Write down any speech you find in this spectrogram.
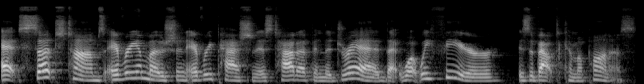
At such times, every emotion, every passion is tied up in the dread that what we fear is about to come upon us.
